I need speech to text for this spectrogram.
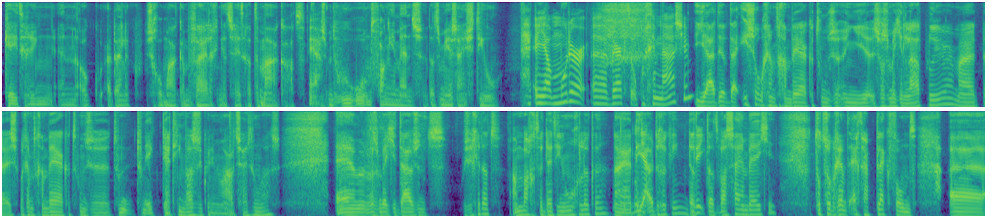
catering en ook uiteindelijk schoonmaken en beveiliging, et cetera, te maken had. Ja. Dus met hoe, hoe ontvang je mensen? Dat is meer zijn stiel. En jouw moeder eh, werkte op een gymnasium. Ja, de- daar is ze op een gegeven moment gaan werken toen ze een Ze was een beetje een laadbloeier, maar daar is ze op een gegeven moment gaan werken toen, ze, toen, toen ik 13 was. Ik weet niet meer hoe oud zij toen was. En het was een beetje duizend. Hoe zeg je dat? Ambachten, 13 ongelukken. Nou ja, die Ja, uitdrukking, dat, die. dat was zij een beetje. Tot ze op een gegeven moment echt haar plek vond eh,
